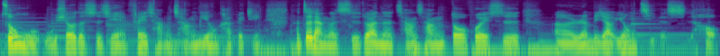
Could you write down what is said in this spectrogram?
中午午休的时间也非常常利用咖啡厅。那这两个时段呢，常常都会是呃人比较拥挤的时候。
